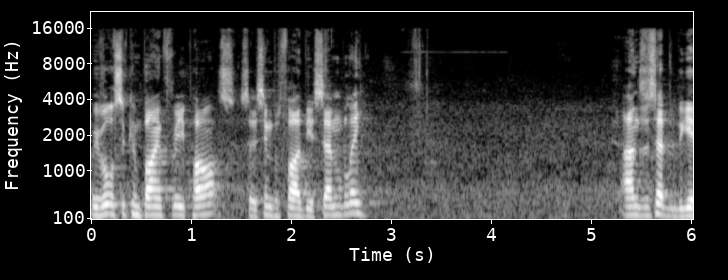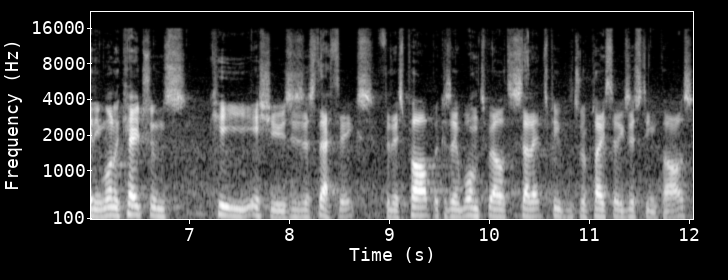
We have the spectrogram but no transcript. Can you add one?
We've also combined three parts, so simplified the assembly. And as I said at the beginning, one of Caterham's key issues is aesthetics for this part because they want to be able to sell it to people to replace their existing parts.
